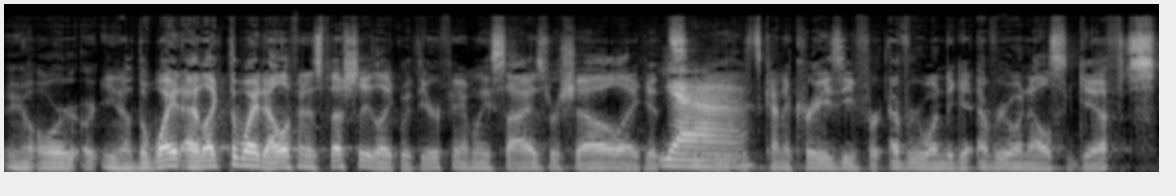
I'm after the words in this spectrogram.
you know, or, or, you know, the white. I like the white elephant, especially like with your family size, Rachelle. Like it's yeah. it's kind of crazy for everyone to get everyone else gifts.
